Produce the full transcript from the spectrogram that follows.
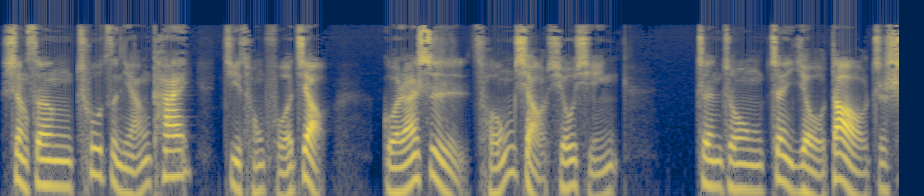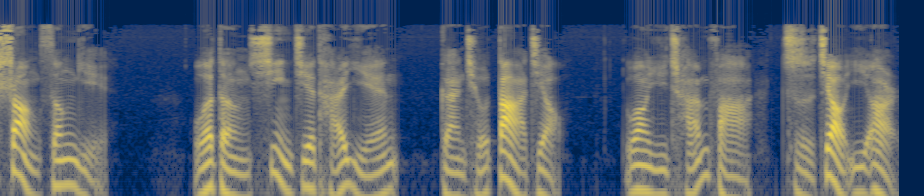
圣僧出自娘胎，既从佛教，果然是从小修行，真中正有道之上僧也。我等信皆台言，敢求大教，望以禅法指教一二，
